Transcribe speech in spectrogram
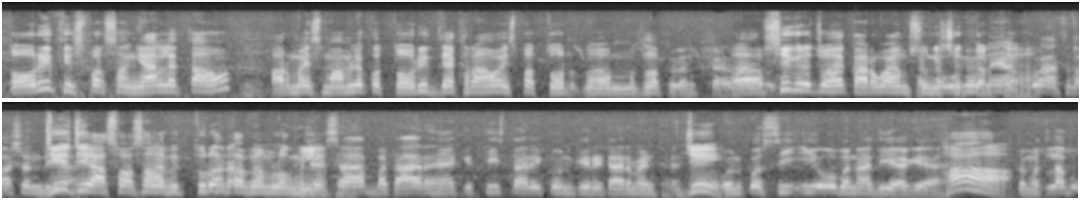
त्वरित इस पर संज्ञान लेता हूँ और मैं इस मामले को त्वरित देख रहा हूँ। इस पर मतलब शीघ्र जो है कार्रवाई हम सुनिश्चित उन्होंने करते हैं। आश्वासन जी जी आश्वासन अभी तुरंत अभी हम लोग मिले जैसा आप बता रहे हैं कि तीस तारीख को उनकी रिटायरमेंट है जी। उनको सीईओ बना दिया गया हाँ। तो मतलब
